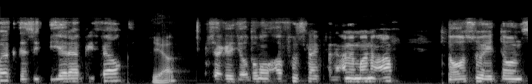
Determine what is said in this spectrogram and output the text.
ook, dis die Deer Happy veld. Ja. So ek het dit heeltemal afgeskryf van die ander manne af. Daarso het ons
